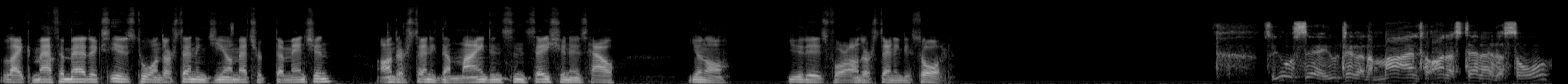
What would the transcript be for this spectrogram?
like mathematics is to understanding geometric dimension, understanding the mind and sensation is how, you know, it is for understanding the soul. So you say you take the mind to understand the soul?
